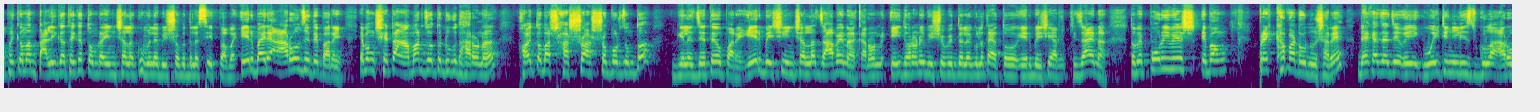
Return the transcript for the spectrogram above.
অপেক্ষমান তালিকা থেকে তোমরা ইনশাল্লাহ কুমিল্লা বিশ্ববিদ্যালয়ে সিট পাবে। এর বাইরে আরও যেতে পারে এবং সেটা আমার যতটুকু ধারণা হয়তো বা সাতশো, আটশো পর্যন্ত গেলে যেতেও পারে। এর বেশি ইনশাল্লাহ যাবে না, কারণ এই ধরনের বিশ্ববিদ্যালয়গুলোতে এত এর বেশি আর কি যায় না। তবে পরিবেশ এবং প্রেক্ষাপট অনুসারে দেখা যায় যে ওই ওয়েটিং লিস্টগুলো আরও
